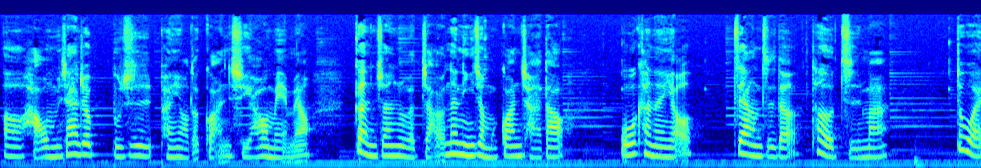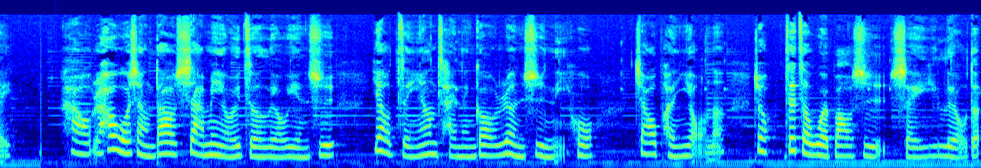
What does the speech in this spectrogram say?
呃好，我们现在就不是朋友的关系，然后我们也没有更深入的交流，那你怎么观察到我可能有这样子的特质吗？对，好，然后我想到下面有一则留言是。要怎样才能够认识你或交朋友呢？就这则我也不知道是谁留的，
